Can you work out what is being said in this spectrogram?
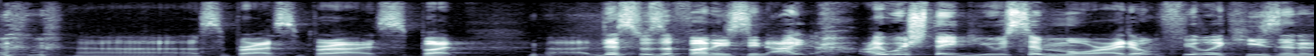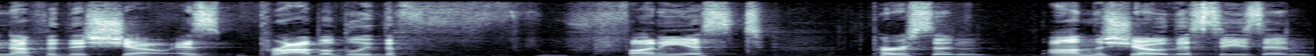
uh, surprise, surprise. But uh, this was a funny scene. I I wish they'd use him more. I don't feel like he's in enough of this show as probably the f- funniest person on the show this season,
